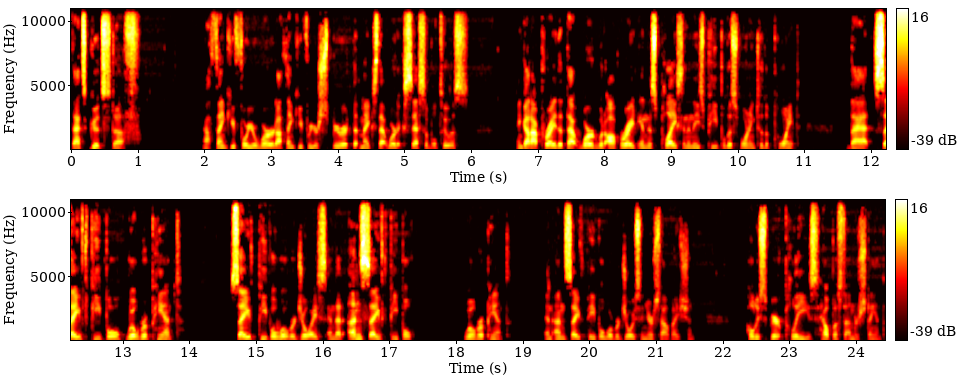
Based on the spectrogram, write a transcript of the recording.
that's good stuff. I thank you for your word. I thank you for your spirit that makes that word accessible to us. And God, I pray that that word would operate in this place and in these people this morning to the point that saved people will repent, saved people will rejoice, and that unsaved people will repent, and unsaved people will rejoice in your salvation. Holy Spirit, please help us to understand,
